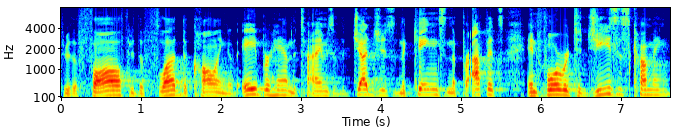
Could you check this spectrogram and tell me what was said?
through the fall, through the flood, the calling of Abraham, the times of the judges and the kings and the prophets, and forward to Jesus coming,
